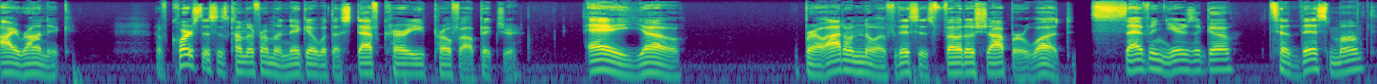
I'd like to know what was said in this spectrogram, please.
Ironic. Of course, this is coming from a nigga with a Steph Curry profile picture. Hey, yo. Bro, I don't know if this is Photoshop or what. Seven years ago to this month,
